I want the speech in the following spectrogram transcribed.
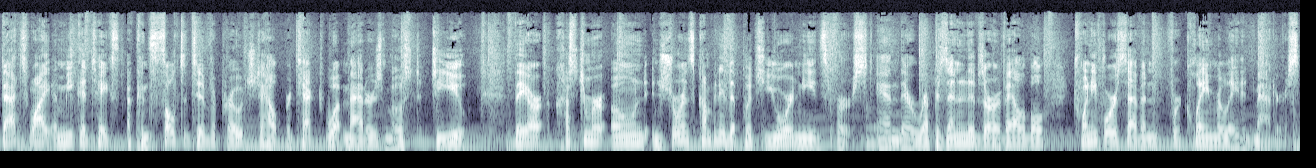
That's why Amica takes a consultative approach to help protect what matters most to you. They are a customer owned insurance company that puts your needs first, and their representatives are available 24 7 for claim related matters.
